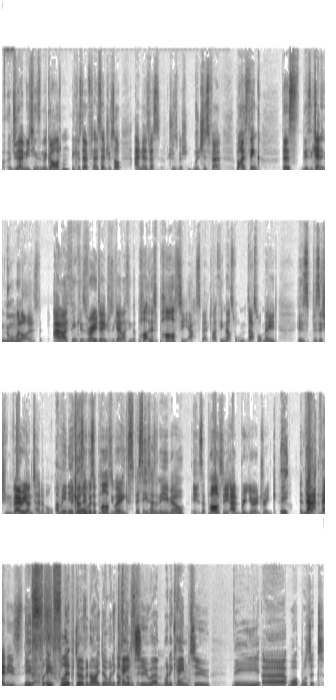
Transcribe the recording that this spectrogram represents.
Uh, do their meetings in the garden because they're essential self and there's less transmission, which is fair. But I think there's this again it normalised and I think it's very dangerous. Again, I think the part this party aspect. I think that's what that's what made his position very untenable. I mean, it because all- it was a party where it explicitly says in the email it's a party and bring your own drink. It- that yeah. then is It yes. f- it flipped overnight though when it That's came nothing. to um, when it came to the uh, what was it?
